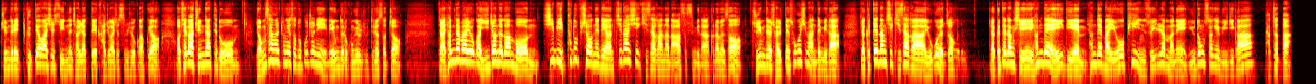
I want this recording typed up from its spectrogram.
주임들이 극대화하실 수 있는 전략들 가져가셨으면 좋을 것 같고요. 어, 제가 주임들한테도 영상을 통해서도 꾸준히 내용들을 공유를 좀 드렸었죠. 자, 현대바이오가 이전에도 한번 CB 풋옵션에 대한 찌라시 기사가 하나 나왔었습니다. 그러면서 주임들 절대 속으시면 안 됩니다. 자, 그때 당시 기사가 요거였죠. 자, 그때 당시 현대 ADM, 현대바이오 피인수 1년 만에 유동성의 위기가 닥쳤다.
